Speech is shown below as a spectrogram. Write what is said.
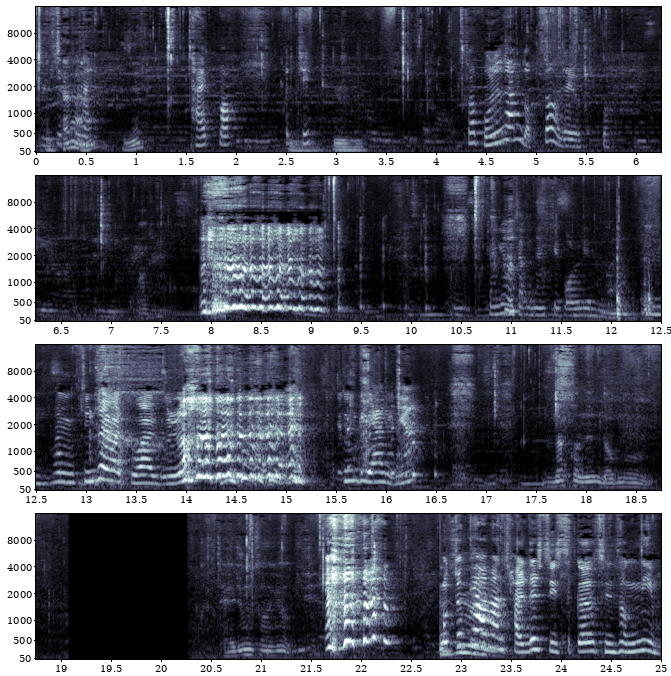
괜찮아. 그지? 다 예뻐. 그치? 음. 그거 보는 사람도 없어. 내가 예뻐. 경영자 그냥 찍어 올리는 거야. 음, 그럼 진설이가 좋아요 눌러. 둘이야 그냥? 누나 거는 너무 대중성이 없어. 어떻게 하면 잘 될 수 있을까요, 진성님?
